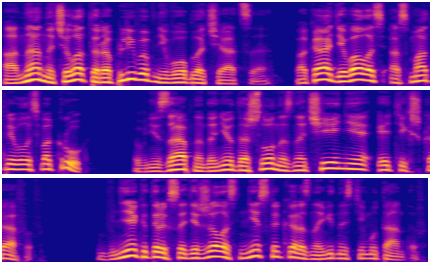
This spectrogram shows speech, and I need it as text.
Она начала торопливо в него облачаться. Пока одевалась, осматривалась вокруг. Внезапно до нее дошло назначение этих шкафов. В некоторых содержалось несколько разновидностей мутантов.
